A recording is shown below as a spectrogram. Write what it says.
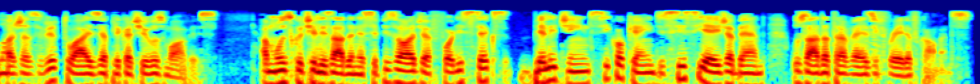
lojas virtuais e aplicativos móveis. A música utilizada nesse episódio é 46 Billie Jean Sea Cocaine de CC Asia Band, usada através de Creative Commons.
